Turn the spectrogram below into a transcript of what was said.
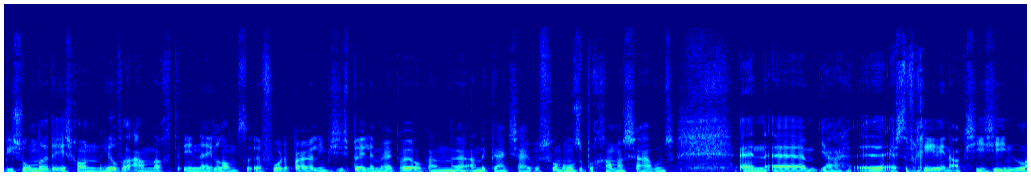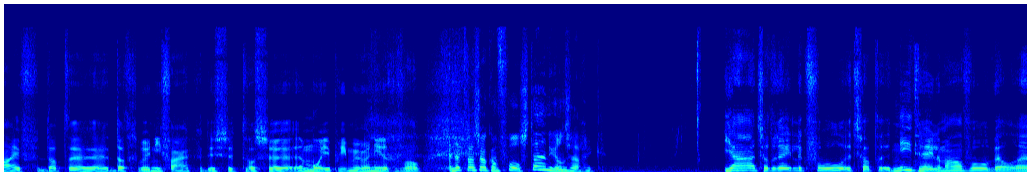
bijzonder. Er is gewoon heel veel aandacht in Nederland voor de Paralympische Spelen. Merken we ook aan, aan de kijkcijfers van onze programma's s'avonds. En ehm, ja, Esther Vergeer in actie zien live, dat, dat gebeurt niet vaak. Dus het was een mooie primeur in ieder geval. En dat was ook een vol stadion, zag ik. Ja, het zat redelijk vol. Het zat niet helemaal vol. Wel uh,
